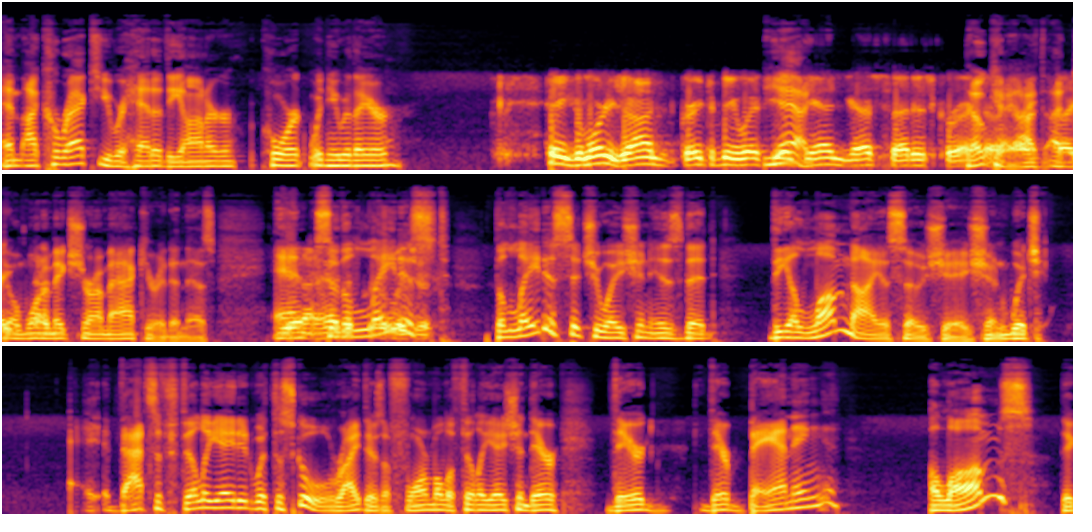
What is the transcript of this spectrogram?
am I correct? You were head of the honor court when you were there. Hey, good morning, John. Great to be with you yeah. again. Yes, that is correct. Okay, I, I, I, I want to make sure I'm accurate in this. And yeah, so the, the latest, the latest situation is that the alumni association, which that's affiliated with the school, right? There's a formal affiliation. They're they're they're banning alums. They're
